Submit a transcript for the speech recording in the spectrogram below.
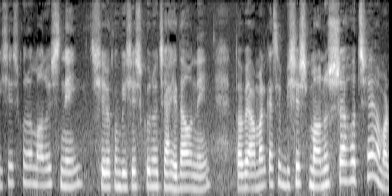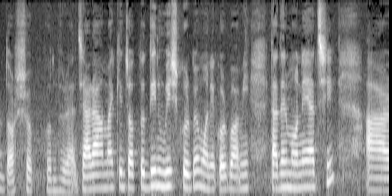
বিশেষ কোনো মানুষ নেই, সেরকম বিশেষ কোনো চাহিদাও নেই। তবে আমার কাছে বিশেষ মানুষরা হচ্ছে আমার দর্শক বন্ধুরা, যারা আমাকে যতদিন উইশ করবে মনে করব আমি তাদের মনে আছি। আর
